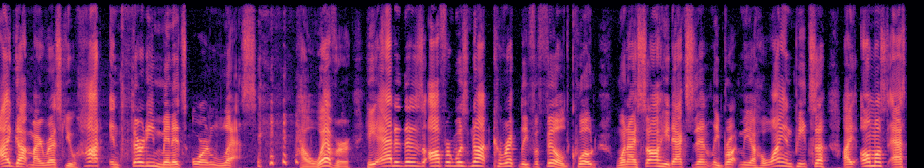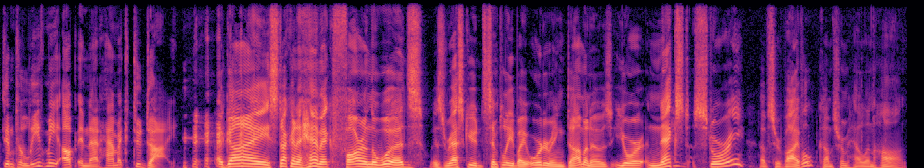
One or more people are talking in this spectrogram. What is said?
I got my rescue hot in 30 minutes or less. However, he added that his offer was not correctly fulfilled. Quote, When I saw he'd accidentally brought me a Hawaiian pizza, I almost asked him to leave me up in that hammock to die. A guy stuck in a hammock far in the woods is rescued simply by ordering Domino's. Your next story of survival comes from Helen Hong.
